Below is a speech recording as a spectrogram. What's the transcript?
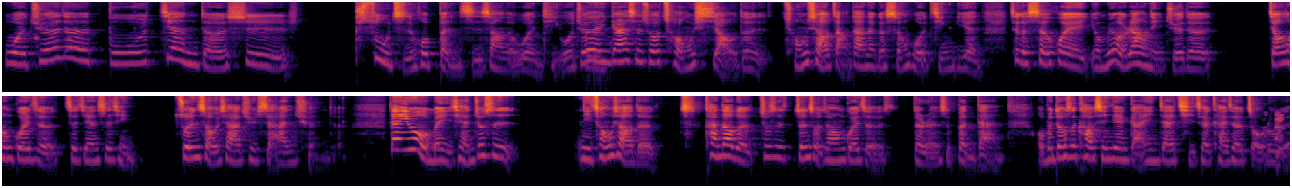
我觉得不见得是。素质或本质上的问题，我觉得应该是说从小的从小长大那个生活经验，这个社会有没有让你觉得交通规则这件事情遵守下去是安全的？但因为我们以前就是你从小的看到的就是遵守交通规则的人是笨蛋，我们都是靠心电感应在骑车、开车、走路的，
